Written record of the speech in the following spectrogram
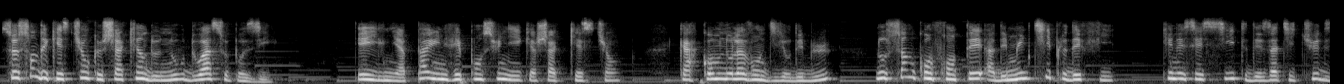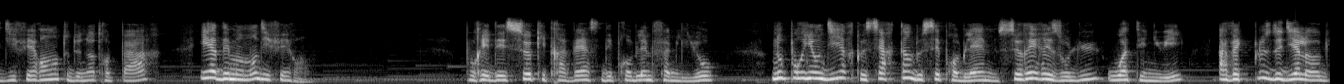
Ce sont des questions que chacun de nous doit se poser. Et il n'y a pas une réponse unique à chaque question car comme nous l'avons dit au début, nous sommes confrontés à des multiples défis qui nécessitent des attitudes différentes de notre part et à des moments différents. Pour aider ceux qui traversent des problèmes familiaux, nous pourrions dire que certains de ces problèmes seraient résolus ou atténués avec plus de dialogue,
